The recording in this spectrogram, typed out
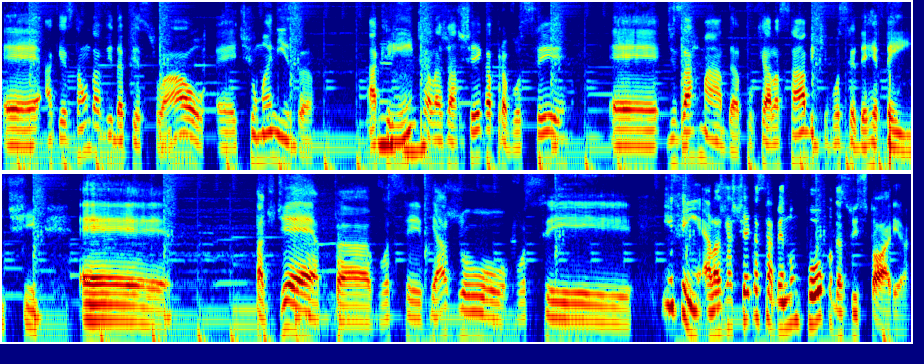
É, a questão da vida pessoal é, te humaniza. A uhum. cliente ela já chega para você é, desarmada, porque ela sabe que você de repente é, tá de dieta, você viajou, você. Enfim, ela já chega sabendo um pouco da sua história.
